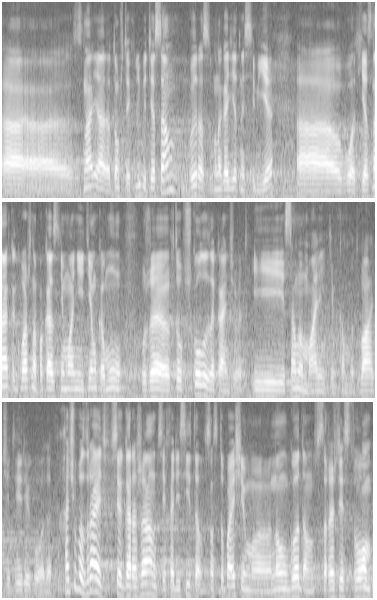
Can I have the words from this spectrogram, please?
а, знали о том, что их любят. Я сам вырос в многодетной семье, а, вот, я знаю, как важно показывать внимание тем, кому уже, кто в школу заканчивает, и самым маленьким, кому 2-4 года. Хочу поздравить всех горожан, всех одесситов с наступающим э, Новым годом, с Рождеством.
